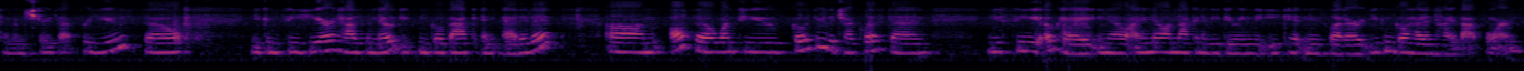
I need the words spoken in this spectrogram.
demonstrate that for you. So you can see here it has the note. You can go back and edit it. Um, also, once you go through the checklist and you see, okay, you know, I know I'm not going to be doing the eKit newsletter, you can go ahead and hide that form.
